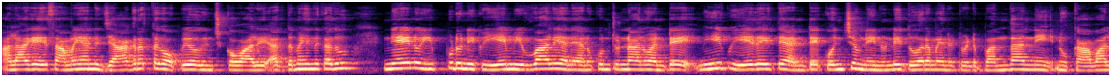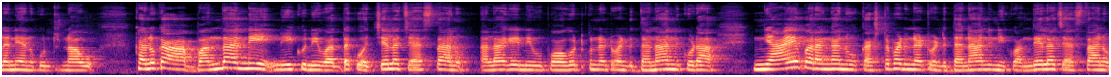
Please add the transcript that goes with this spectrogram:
అలాగే సమయాన్ని జాగ్రత్తగా ఉపయోగించుకోవాలి. అర్థమైంది కదూ? నేను ఇప్పుడు నీకు ఏమి ఇవ్వాలి అని అనుకుంటున్నాను అంటే నీకు ఏదైతే అంటే కొంచెం నీ నుండి దూరమైనటువంటి బంధాన్ని నువ్వు కావాలని అనుకుంటున్నావు. కనుక ఆ బంధాన్ని నీకు నీ వద్దకు వచ్చేలా చేస్తాను. అలాగే నీవు పోగొట్టుకున్నటువంటి ధనాన్ని కూడా న్యాయపరంగా నువ్వు కష్టపడినటువంటి ధనాన్ని నీకు అందేలా చేస్తాను.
